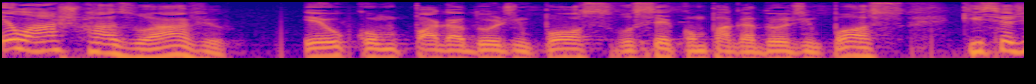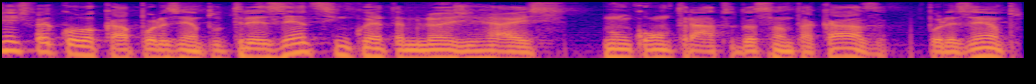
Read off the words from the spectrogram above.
Eu acho razoável eu como pagador de impostos, você como pagador de impostos, que se a gente vai colocar, por exemplo, 350 milhões de reais num contrato da Santa Casa, por exemplo,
